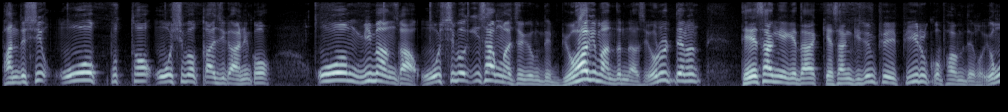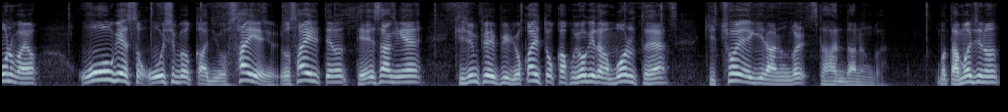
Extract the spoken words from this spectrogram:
반드시 5억부터 50억까지가 아니고 5억 미만과 50억 이상만 적용돼 묘하게 만들어놨어요. 이럴 때는 대상액에다 계산 기준표의 비율을 곱하면 되고 요거는 봐요. 5억에서 50억까지 요 사이에요. 요 사이일 때는 대상의 기준표의 비율 요까지 똑같고 여기다가 뭐를 더해? 기초액이라는 걸 더한다는 거. 뭐 나머지는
